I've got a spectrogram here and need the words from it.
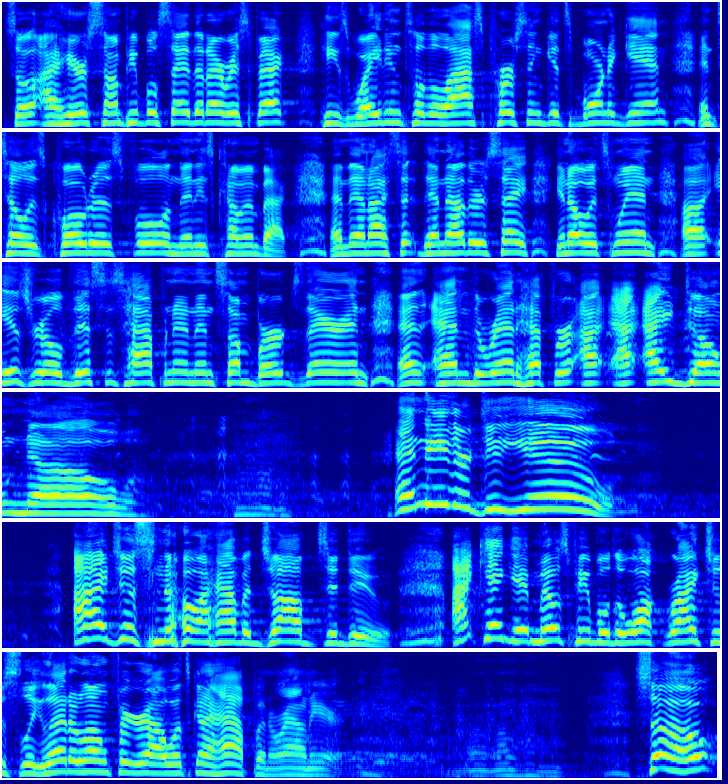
So I hear some people say that I respect. He's waiting until the last person gets born again, until his quota is full, and then he's coming back. And then I said, then others say, you know, it's when uh, Israel this is happening, and some birds there, and and and the red heifer. I I, I don't know, and neither do you. I just know I have a job to do. I can't get most people to walk righteously, let alone figure out what's going to happen around here. So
